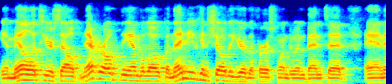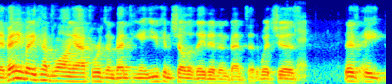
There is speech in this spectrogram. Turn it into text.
You mail it to yourself. Never open the envelope, and then you can show that you're the first one to invent it. And if anybody comes along afterwards inventing it, you can show that they did invent it. Which is okay. there's a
